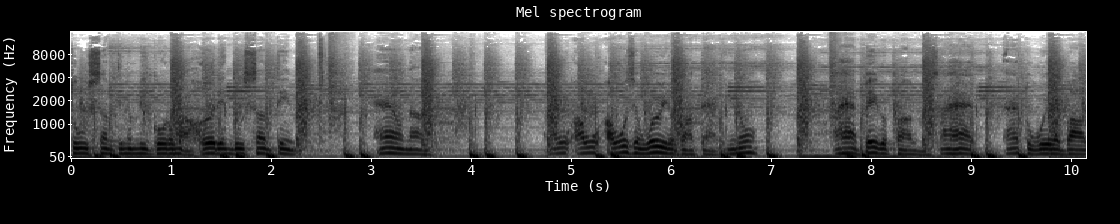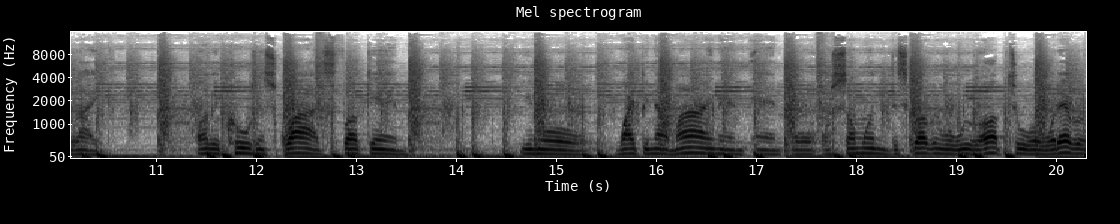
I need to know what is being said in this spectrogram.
do something to me, go to my hood and do something. Hell no. I, I, I wasn't worried about that, you know. I had bigger problems. I had I had to worry about like other crews and squads fucking you know wiping out mine and and or, or someone discovering what we were up to or whatever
